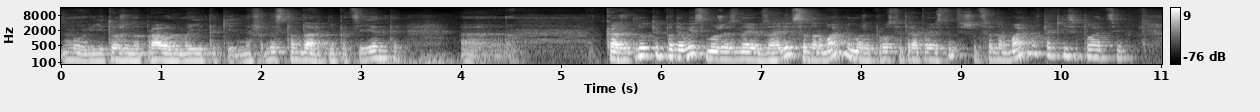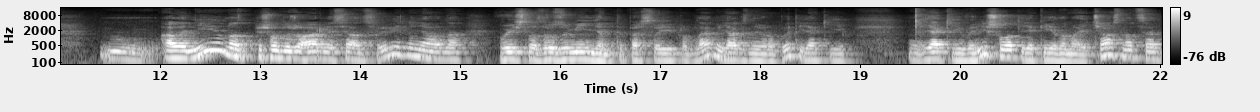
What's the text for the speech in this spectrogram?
ну, її теж направили мої такі нестандартні пацієнти. Кажуть, ну ти подивись, може з нею взагалі все нормально, може просто треба пояснити, що це нормально в такій ситуації. Але ні, у нас пішов дуже гарний сеанс вивільнення. Вона вийшла з розумінням тепер своєї проблеми, як з нею робити, як її, як її вирішувати, який вона має час на це.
